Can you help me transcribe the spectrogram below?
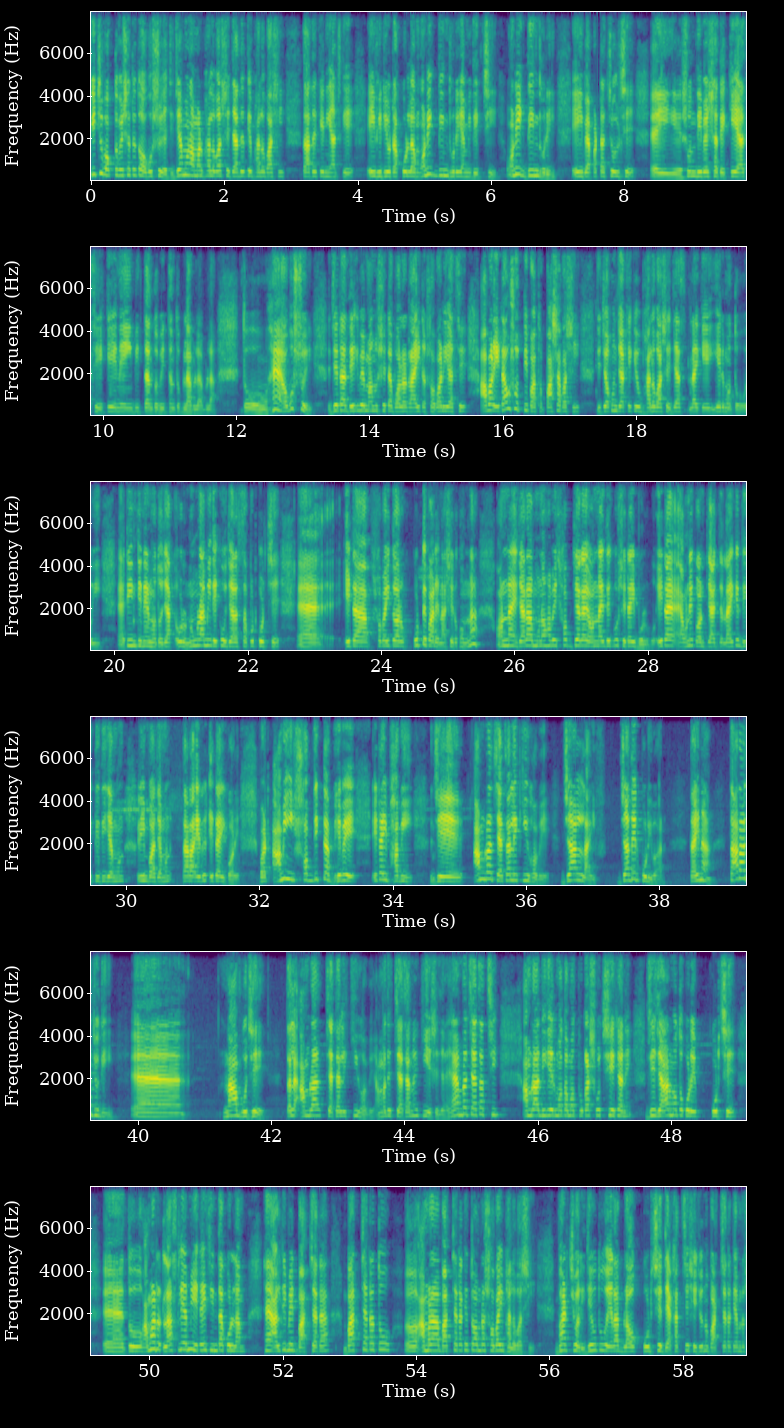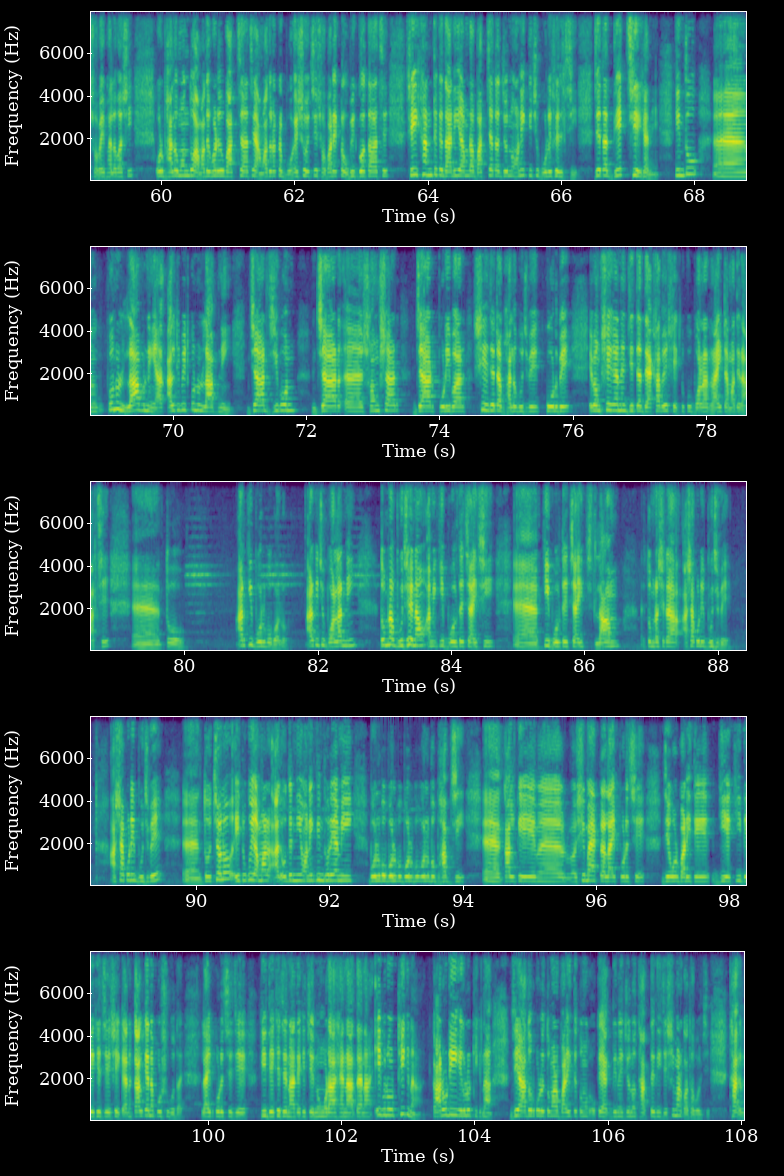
কিছু বক্তব্যের সাথে তো অবশ্যই আছি। যেমন আমার ভালোবাসে, যাদেরকে ভালোবাসি, তাদেরকে নিয়ে আজকে এই ভিডিওটা করলাম। অনেক দিন ধরেই আমি দেখছি, অনেক দিন ধরেই এই ব্যাপারটা চলছে, এই সন্দীপের সাথে কে আছে, কে নেই, বৃত্তান্ত বৃত্তান্ত ব্লা ব্লা ব্লা তো হ্যাঁ অবশ্যই, যেটা দেখবে মানুষ, সেটা বলার রাইট সবারই আছে। আবার এটাও সত্যি পাশাপাশি যে যখন যাকে কেউ ভালোবাসে জাস্ট লাইক এর মতো, ওই টিন টিনের মতো যা ওর নোংরামি দেখেও যারা সাপোর্ট করছে এটা সবাই তো আর করতে পারে না সেরকম না। অন্যায়, যারা মনে হবে সব জায়গায় অন্যায় দেখব সেটাই বলব। এটা অনেক লাইকে দিতিদি যেমন রিম্পা যেমন, তারা এটাই করে। বাট আমি সব দিকটা ভেবে এটাই ভাবি যে আমরা চেঁচালে কি হবে? যার লাইফ যাদের পরিবার, তাই না? তারা যদি না বোঝে, তাহলে আমরা চেঁচালে কি হবে? আমাদের চেঁচানোয় কি এসে যায়? হ্যাঁ আমরা চেঁচাচ্ছি। আমরা নিজের মতামত প্রকাশ করছি এখানে, যে যার মতো করে করছে। তো আমার লাস্টলি আমি এটাই চিন্তা করলাম হ্যাঁ আলটিমেট বাচ্চাটা বাচ্চাটা তো আমরা বাচ্চাটাকে তো আমরা সবাই ভালোবাসি। ভার্চুয়ালি যেহেতু এরা ব্লগ করছে, দেখাচ্ছে সেই জন্য বাচ্চাটাকে আমরা সবাই ভালোবাসি। ওর ভালো মন্দ, আমাদের ঘরেও বাচ্চা আছে, আমাদের একটা বয়স হয়েছে, সবার একটা অভিজ্ঞতা আছে। সেইখান থেকে দাঁড়িয়ে আমরা বাচ্চাটার জন্য অনেক কিছু বলে ফেলছি, যেটা দেখছি এখানে। কিন্তু কোনো লাভ নেই আলটিমেট কোনো লাভ নেই। যার জীবন, যার সংসার, যার পরিবার, সে যেটা ভালো বুঝবে, করবে, এবং সেখানে যেটা দেখাবে, সেটুকু বলার রাইট আমাদের আছে। তো, আর কি বলব বলো? আর কিছু বলার নেই। তোমরা বুঝে নাও আমি কি বলতে চাইছি কি বলতে চাইলাম, তোমরা সেটা আশা করি বুঝবে। আশা করি বুঝবে। তো চলো এইটুকুই আমার ওদের নিয়ে অনেক দিন ধরে আমি বলব বলব বলব বলব, ভাবছি। কালকে সীমা একটা লাইভ করেছে যে ওর বাড়িতে গিয়ে কি দেখেছে সে কেন, কালকে না পরশু বোধহয় লাইভ করেছে যে কি দেখেছে, না দেখেছে, নোংরা হ্যানা ত্যানা এগুলো ঠিক না, কারোরই এগুলো ঠিক না। যে আদর করে তোমার বাড়িতে তোমাকে ওকে একদিনের জন্য থাকতে দিয়েছে, সীমার কথা বলছি।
